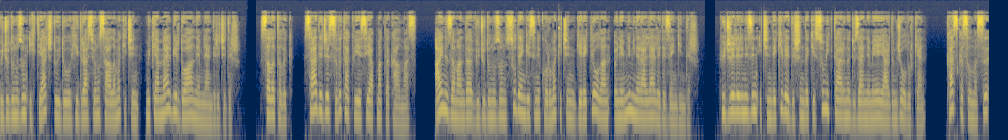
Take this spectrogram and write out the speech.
vücudunuzun ihtiyaç duyduğu hidrasyonu sağlamak için mükemmel bir doğal nemlendiricidir. Salatalık, sadece sıvı takviyesi yapmakla kalmaz, aynı zamanda vücudunuzun su dengesini korumak için gerekli olan önemli minerallerle de zengindir. Hücrelerinizin içindeki ve dışındaki su miktarını düzenlemeye yardımcı olurken, kas kasılması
